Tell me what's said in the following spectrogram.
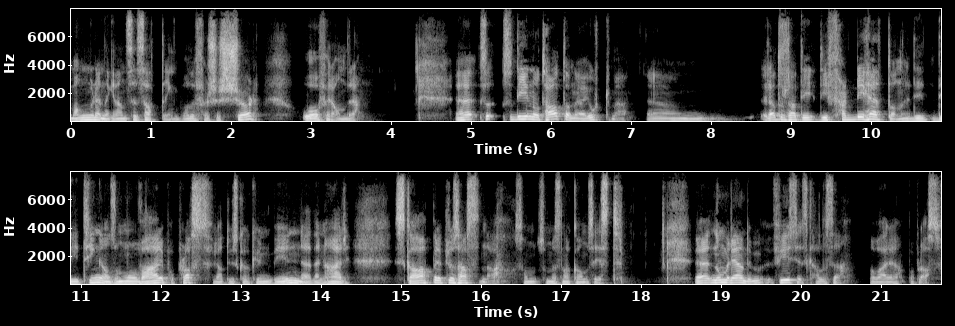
manglende grensesetting både for seg sjøl og for andre. Eh, så, så, de notatene jeg har gjort meg, eh, rett og slett de, de ferdighetene, de, de, tingene som må være på plass for at du skal kunne begynne denne skaperprosessen da, som, som jeg snakka om sist. Eh, nummer én, fysisk helse må være på plass.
